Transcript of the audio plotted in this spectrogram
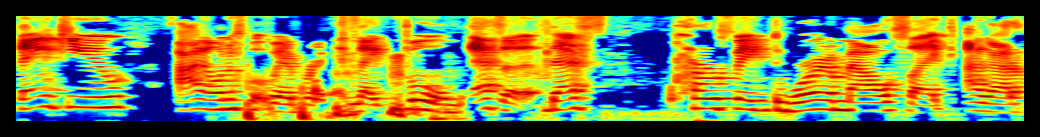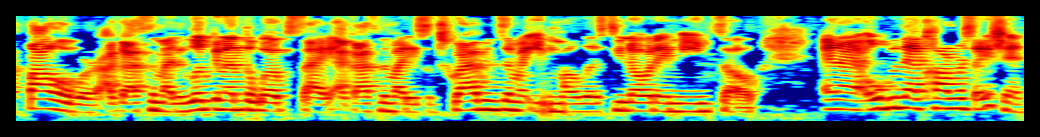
thank you. I own a footwear brand. Like, hmm. boom. That's a, that's perfect word of mouth. Like, I got a follower. I got somebody looking at the website. I got somebody subscribing to my email list. You know what I mean? So, and I open that conversation.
